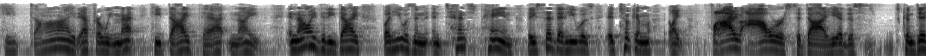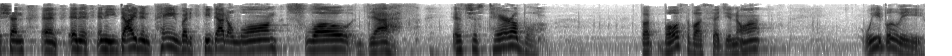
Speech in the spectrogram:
He died after we met. He died that night. And not only did he die, but he was in intense pain. They said that he was, it took him like five hours to die. He had this condition and, and, it, and he died in pain, but he died a long, slow death. It's just terrible. But both of us said, you know what? We believe,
